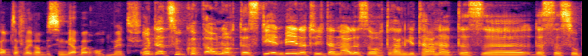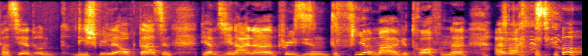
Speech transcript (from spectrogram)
kommt da vielleicht noch ein bisschen mehr bei rum. Und dazu kommt auch noch, dass die NBA natürlich dann alles auch dran getan hat, dass, äh, dass das so passiert und die Spiele auch da sind. Die haben sich in einer Preseason viermal getroffen, ne? Einfach so,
